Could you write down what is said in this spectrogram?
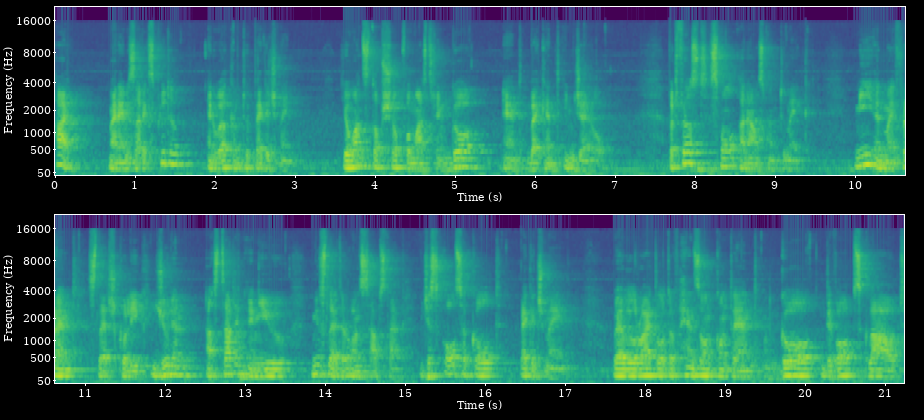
Hi, my name is Alex Pliutau and welcome to PackageMain, your one-stop shop for mastering Go and backend in general. But first, small announcement to make. Me and my friend slash colleague Julian are starting a new newsletter on Substack, which is also called PackageMain, where we'll write a lot of hands-on content on Go, DevOps, Cloud,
